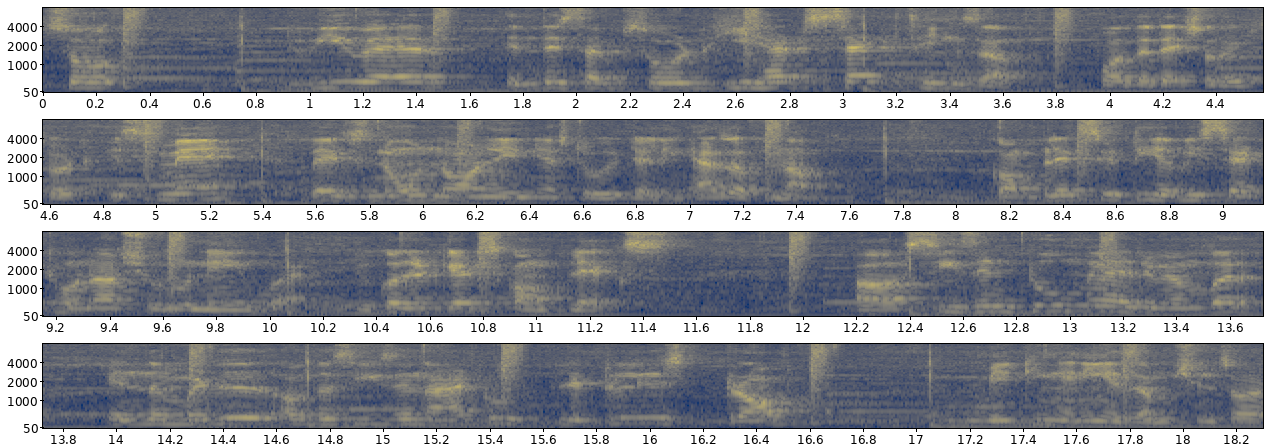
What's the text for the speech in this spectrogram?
So we were in this episode, he had set things up for the rest of the episode. इसमें there is no non-linear storytelling as of now. Complexity अभी set होना शुरू नहीं हुआ है because it gets complex. Uh, season 2 में I remember in the middle of the season I had to literally drop making any assumptions or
